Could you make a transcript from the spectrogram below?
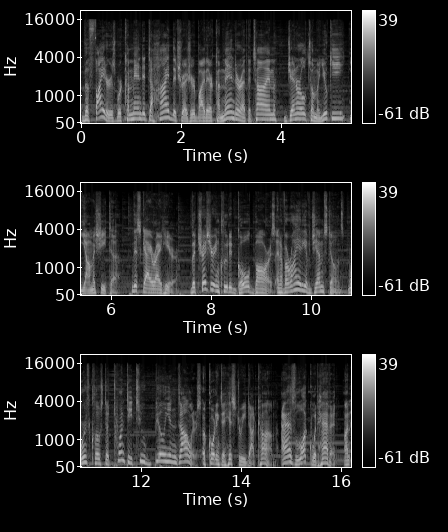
the fighters were commanded to hide the treasure by their commander at the time, General Tomoyuki Yamashita. This guy right here. The treasure included gold bars and a variety of gemstones worth close to $22 billion, according to History.com. As luck would have it, an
